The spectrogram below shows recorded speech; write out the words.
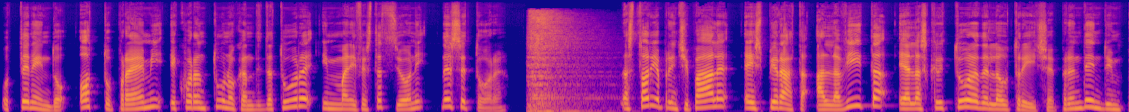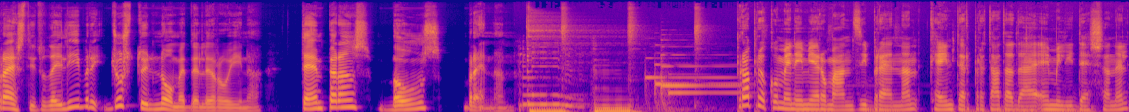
ottenendo 8 premi e 41 candidature in manifestazioni del settore. La storia principale è ispirata alla vita e alla scrittura dell'autrice, prendendo in prestito dai libri giusto il nome dell'eroina, Temperance Bones Brennan. Proprio come nei miei romanzi, Brennan, che è interpretata da Emily Deschanel,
